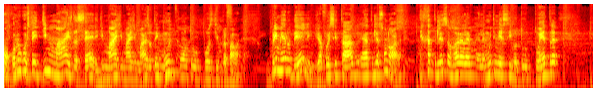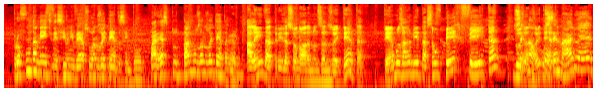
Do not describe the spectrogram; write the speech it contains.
Bom, como eu gostei demais da série, demais, demais, demais, eu tenho muito ponto positivo pra falar. O primeiro dele, já foi citado, é a trilha sonora. A trilha sonora ela é, ela é muito imersiva, tu, tu entra profundamente nesse universo anos 80, assim, tu parece que tu tá nos anos 80 mesmo. Além da trilha sonora nos anos 80, temos a ambientação perfeita dos Ce- anos não, 80. O cenário é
